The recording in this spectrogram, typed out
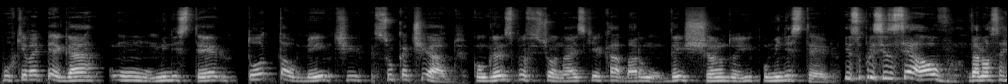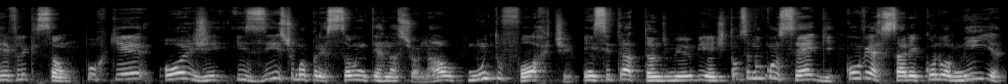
porque vai pegar um ministério totalmente sucateado, com grandes profissionais que acabaram deixando aí o ministério. Isso precisa ser alvo da nossa reflexão, porque hoje existe uma pressão internacional muito forte em se tratando de meio ambiente. Então você não consegue conversar economia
